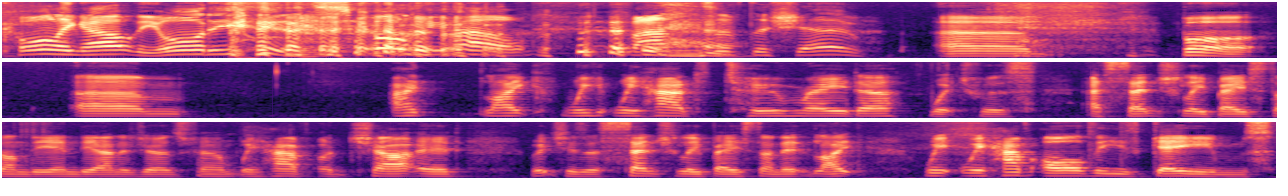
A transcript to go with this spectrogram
calling out the audience, calling out fans of the show. um, but um, I like we we had Tomb Raider, which was essentially based on the Indiana Jones film. We have Uncharted. which is essentially based on it. Like we we have all these games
